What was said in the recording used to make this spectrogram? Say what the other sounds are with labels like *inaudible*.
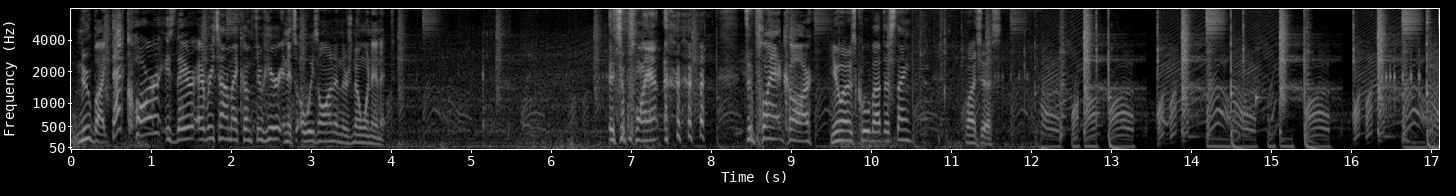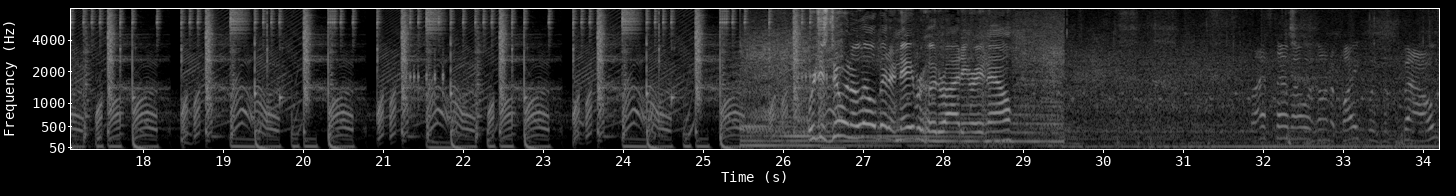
new bike. That car is there every time I come through here and it's always on and there's no one in it. It's a plant. *laughs* it's a plant car. You know what's cool about this thing? Watch this. We're just doing a little bit of neighborhood riding right now. Last time I was on a bike was about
